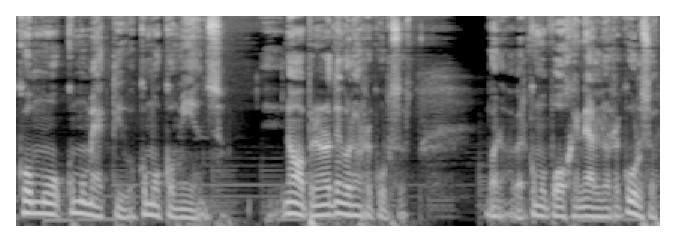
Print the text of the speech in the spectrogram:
¿cómo, cómo me activo? ¿Cómo comienzo? Eh, no, pero no tengo los recursos. Bueno, a ver cómo puedo generar los recursos.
